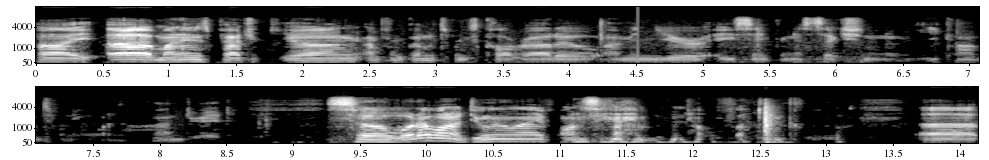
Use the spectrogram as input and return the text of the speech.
Hi, uh, my name is Patrick Young. I'm from Glenwood Springs, Colorado. I'm in your asynchronous section of Econ 2100. So, what I want to do in life, honestly, I have no fucking clue. Uh,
